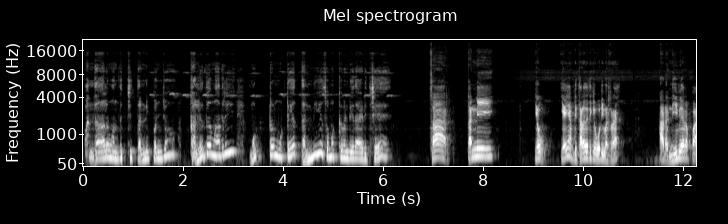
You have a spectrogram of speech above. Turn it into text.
வந்தாலும் வந்துச்சு தண்ணி பஞ்சம். கழுத மாதிரி மூட்டை மூட்டையாக தண்ணியை சுமக்க வேண்டியதாயிடுச்சே. சார் தண்ணி. யோ ஏன் அப்படி தலை தெறிக்க ஓடி வர்ற? அட நீ வேறப்பா.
